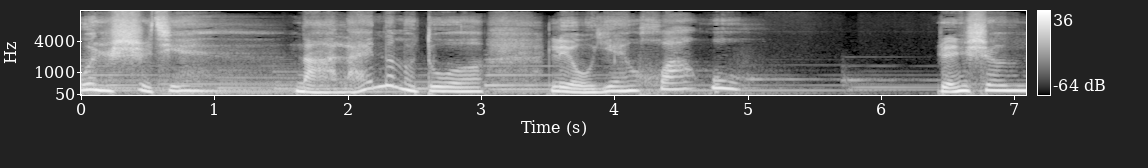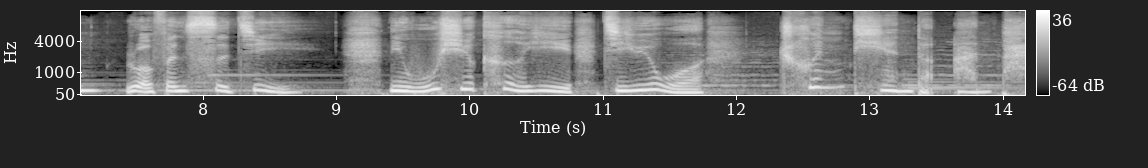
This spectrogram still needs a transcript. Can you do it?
问世间哪来那么多柳烟花雾？人生若分四季，你无需刻意给予我春天的安排。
